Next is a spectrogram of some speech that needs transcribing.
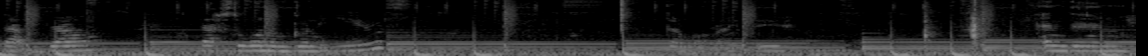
That brown that's the one I'm gonna use and then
